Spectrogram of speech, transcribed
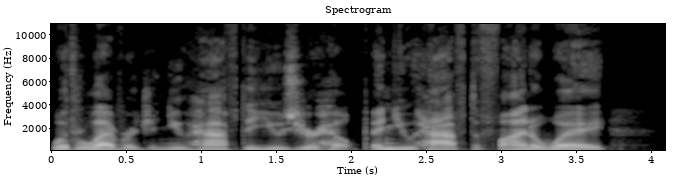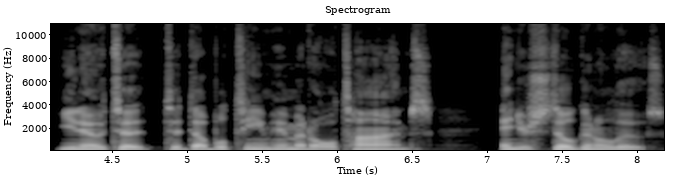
with leverage and you have to use your help and you have to find a way, you know, to to double team him at all times and you're still going to lose.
